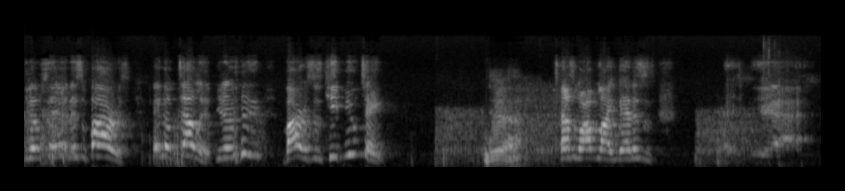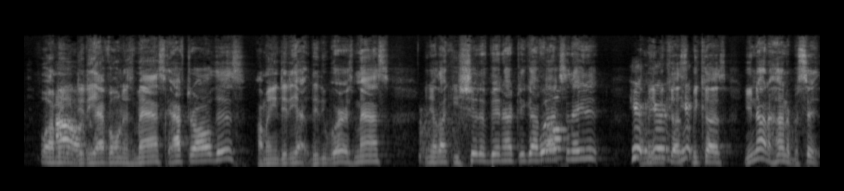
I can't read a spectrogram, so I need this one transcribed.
You know what I'm saying? It's a virus. Ain't no telling. You know what I mean? Viruses keep mutating. Yeah. That's why I'm like, man, this is yeah. Well, I mean, did he have on his mask after all this? I mean, did he have, did he wear his mask? You know, like he should have been after he got Well, vaccinated. here- I mean, here- because here- because you're not 100 percent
